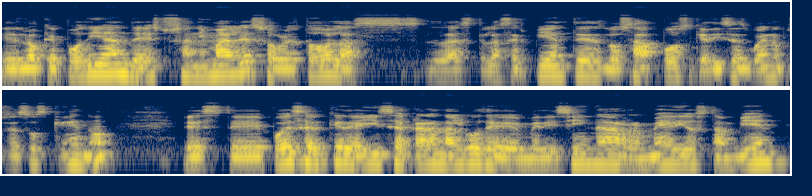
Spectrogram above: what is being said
eh, lo que podían de estos animales, sobre todo las, las, serpientes, los sapos, que dices, bueno, pues esos qué, ¿no? Este, puede ser que de ahí sacaran algo de medicina, remedios también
